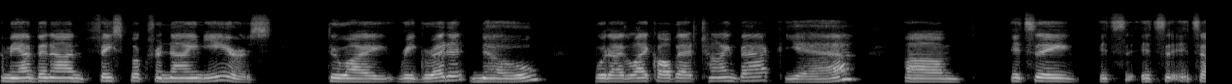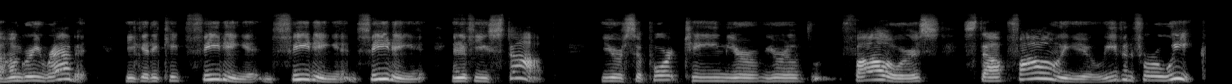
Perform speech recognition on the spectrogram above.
I mean, I've been on Facebook for nine years. Do I regret it? No. Would I like all that time back? Yeah. Um, it's a it's it's it's a hungry rabbit. You got to keep feeding it and feeding it and feeding it. And if you stop, your support team, your, your followers stop following you, even for a week.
